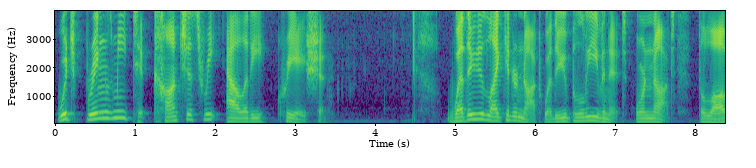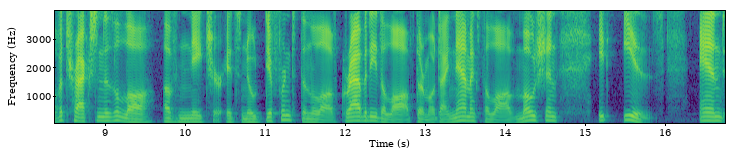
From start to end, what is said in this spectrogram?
which brings me to conscious reality creation. Whether you like it or not, whether you believe in it or not, the law of attraction is a law of nature. It's no different than the law of gravity, the law of thermodynamics, the law of motion. It is. And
